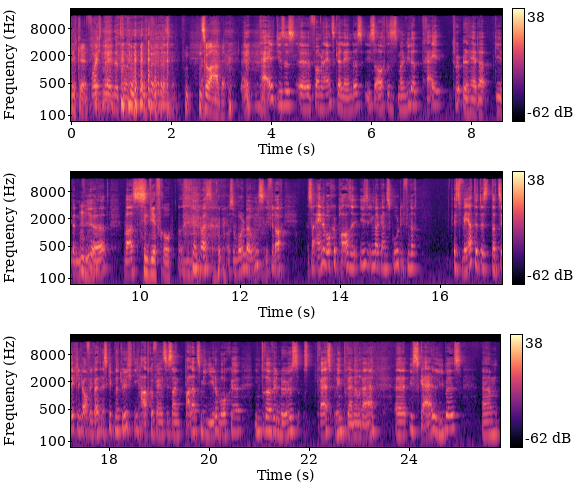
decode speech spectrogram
Okay. Feuchten Hände drin. Und so Abe. Teil dieses äh, Formel 1 Kalenders ist auch, dass es mal wieder drei Tripleheader geben wird, was, Sind wir froh. was sowohl bei uns, ich finde auch, so eine Woche Pause ist immer ganz gut. Ich finde auch, es wertet es tatsächlich auf. Ich weiß nicht, es gibt natürlich die Hardcore-Fans, die sagen, ballert's mir jede Woche intravenös drei Sprintrennen rein. Äh, ist geil, liebe es. Ähm,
